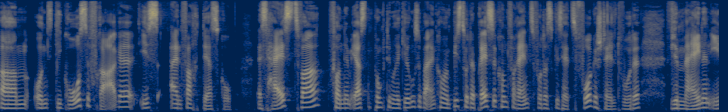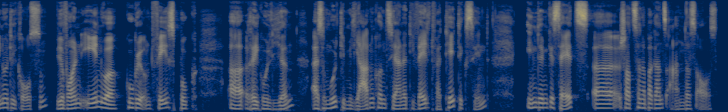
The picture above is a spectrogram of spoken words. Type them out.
Ähm, und die große Frage ist einfach der Scope. Es heißt zwar von dem ersten Punkt im Regierungsübereinkommen bis zu der Pressekonferenz, wo das Gesetz vorgestellt wurde, wir meinen eh nur die Großen, wir wollen eh nur Google und Facebook äh, regulieren, also Multimilliardenkonzerne, die weltweit tätig sind. In dem Gesetz äh, schaut es dann aber ganz anders aus.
